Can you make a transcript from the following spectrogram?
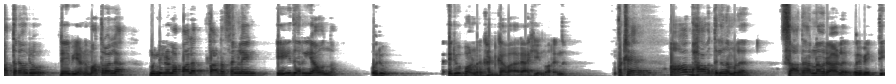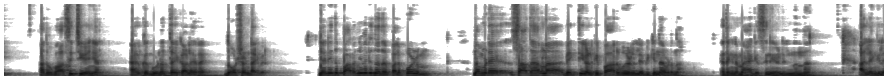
അത്തരം ഒരു ദേവിയാണ്. മാത്രമല്ല മുന്നിലുള്ള പല തടസ്സങ്ങളെയും എഴുതെറിയാവുന്ന ഒരു രൂപമാണ് ഖഡ്ഗ വാരാഹി എന്ന് പറയുന്നത്. പക്ഷേ ആ ഭാവത്തിൽ നമ്മൾ സാധാരണ ഒരാൾ ഒരു വ്യക്തി അത് ഉപാസിച്ചു കഴിഞ്ഞാൽ അയാൾക്ക് ഗുണത്തേക്കാളേറെ ദോഷം ഉണ്ടായി വരും. ഞാനിത് പറഞ്ഞു വരുന്നത് പലപ്പോഴും നമ്മുടെ സാധാരണ വ്യക്തികൾക്ക് ഇപ്പോൾ അറിവുകൾ ലഭിക്കുന്ന എവിടുന്ന? ഏതെങ്കിലും മാഗസിനുകളിൽ നിന്ന് അല്ലെങ്കിൽ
